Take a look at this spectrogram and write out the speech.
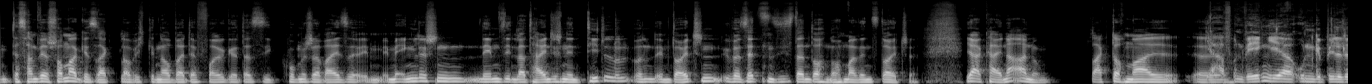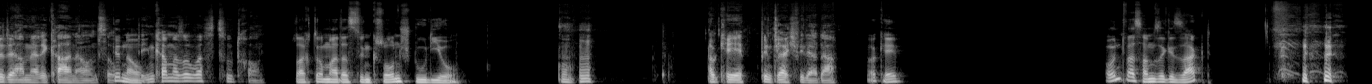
das haben wir schon mal gesagt, glaube ich, genau bei der Folge, dass sie komischerweise im, im Englischen nehmen sie den Lateinischen den Titel und, und im Deutschen übersetzen sie es dann doch nochmal ins Deutsche. Ja, keine Ahnung. Sag doch mal, äh, Ja, von wegen hier ungebildete Amerikaner und so. Genau. Denen kann man sowas zutrauen. sag doch mal das Synchronstudio. Mhm. Okay, bin gleich wieder da. Okay. Und was haben sie gesagt?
